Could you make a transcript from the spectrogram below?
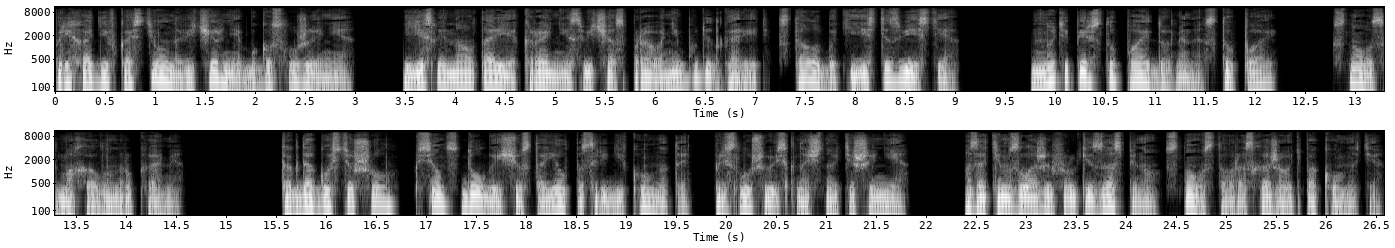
Приходи в костел на вечернее богослужение. Если на алтаре крайняя свеча справа не будет гореть, стало быть, есть известие. Но теперь ступай, Домина, ступай. Снова замахал он руками. Когда гость ушел, Ксенц долго еще стоял посреди комнаты, прислушиваясь к ночной тишине, а затем, заложив руки за спину, снова стал расхаживать по комнате.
